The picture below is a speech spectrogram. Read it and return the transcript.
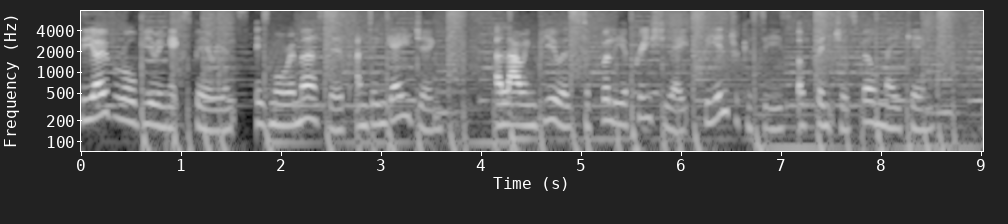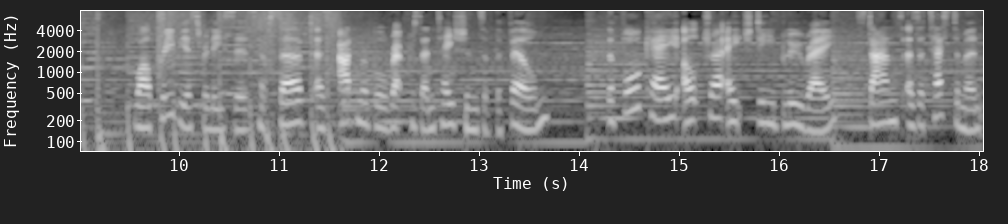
The overall viewing experience is more immersive and engaging, allowing viewers to fully appreciate the intricacies of Fincher's filmmaking. While previous releases have served as admirable representations of the film, the 4K Ultra HD Blu ray stands as a testament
